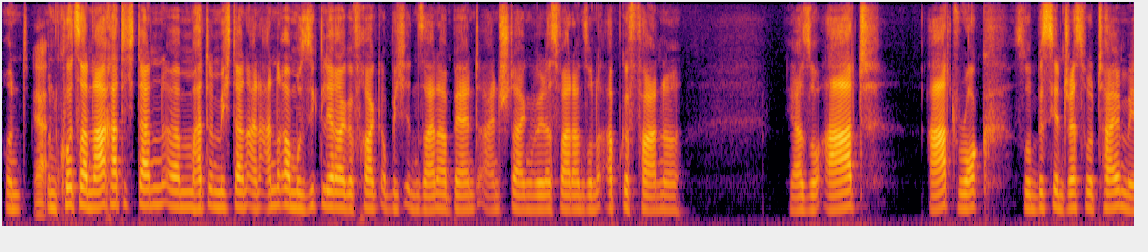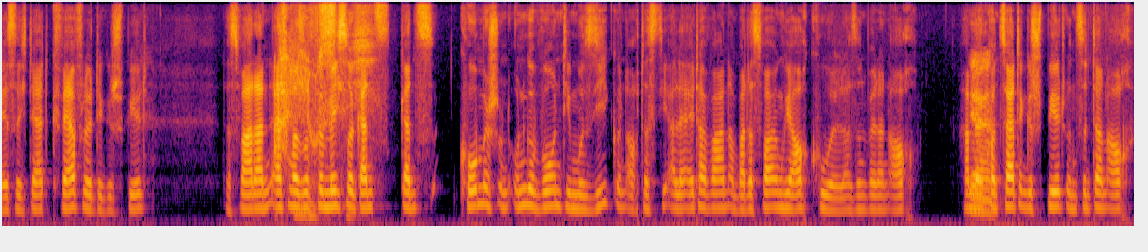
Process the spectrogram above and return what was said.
Und, ja. und kurz danach hatte ich dann, ähm, hatte mich dann ein anderer Musiklehrer gefragt, ob ich in seiner Band einsteigen will. Das war dann so eine abgefahrene, ja, so Art, Art Rock, so ein bisschen Jess Rotal-mäßig. Der hat Querflöte gespielt. Das war dann erstmal so für mich so ganz, ganz komisch und ungewohnt, die Musik und auch, dass die alle älter waren, aber das war irgendwie auch cool. Da sind wir dann auch, haben ja. wir Konzerte gespielt und sind dann auch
